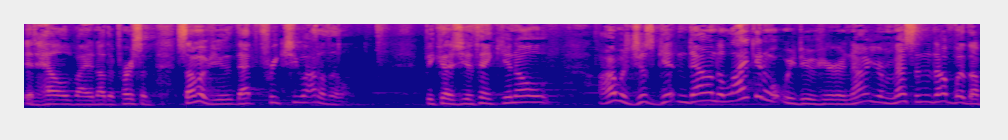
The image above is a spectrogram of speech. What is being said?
it held by another person. Some of you, that freaks you out a little because you think, you know, I was just getting down to liking what we do here, and now you're messing it up with a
